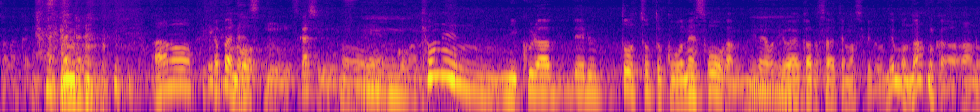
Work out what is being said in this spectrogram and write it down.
他なんか あのやっぱりね、うん難しいんですね、去年に比べるとちょっとこうね層がみたいなこと言われ方されてますけど、でもなんかあの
